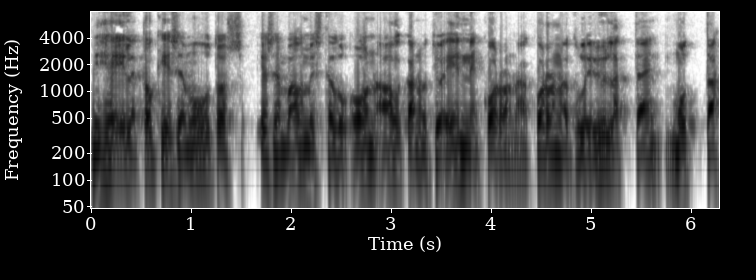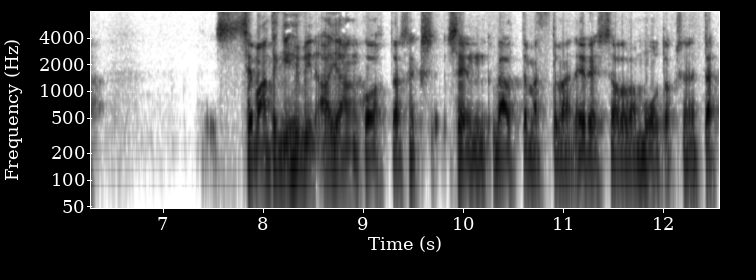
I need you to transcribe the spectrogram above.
niin heillä toki se muutos ja sen valmistelu on alkanut jo ennen koronaa. Korona tuli yllättäen, mutta se vaan teki hyvin ajankohtaiseksi sen välttämättömän edessä olevan muutoksen, että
